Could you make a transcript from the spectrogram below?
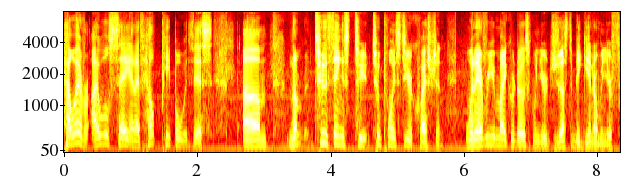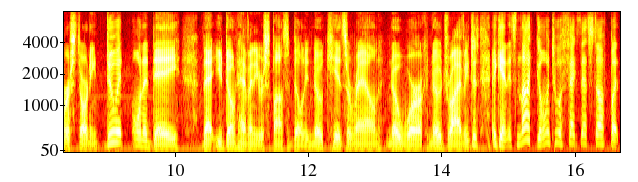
However, I will say, and I've helped people with this um, number two things to two points to your question. Whenever you microdose, when you're just a beginner, when you're first starting, do it on a day that you don't have any responsibility, no kids around, no work, no driving. Just again, it's not going to affect that stuff, but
